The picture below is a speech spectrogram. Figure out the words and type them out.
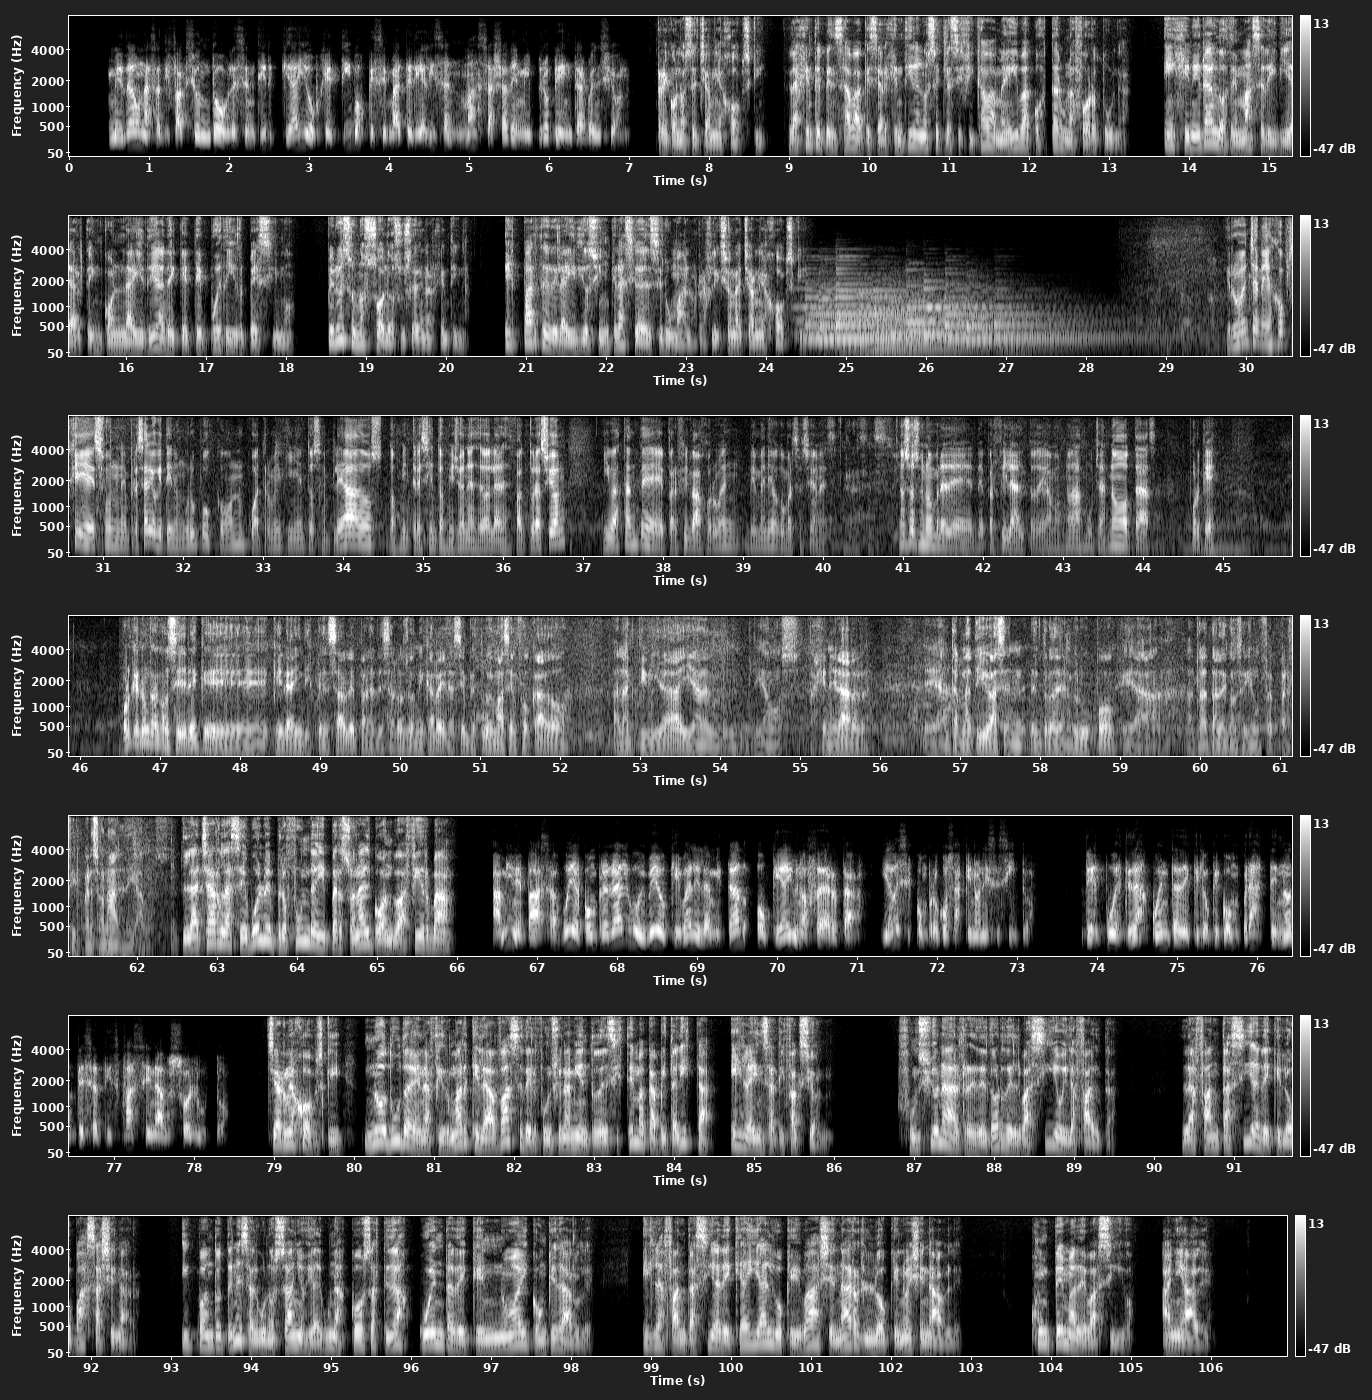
Me da una satisfacción doble sentir que hay objetivos que se materializan más allá de mi propia intervención, reconoce Cherniachovsky. La gente pensaba que si Argentina no se clasificaba me iba a costar una fortuna. En general los demás se divierten con la idea de que te puede ir pésimo. Pero eso no solo sucede en Argentina. Es parte de la idiosincrasia del ser humano, reflexiona Cherniachovsky. Y Rubén Cherniachovsky es un empresario que tiene un grupo con 4.500 empleados, 2.300 millones de dólares de facturación y bastante perfil bajo. Rubén, bienvenido a Conversaciones. Gracias. No sos un hombre de, de perfil alto, digamos, no das muchas notas. ¿Por qué? Porque nunca consideré que, que era indispensable para el desarrollo de mi carrera. Siempre estuve más enfocado a la actividad y al, digamos, a generar eh, alternativas en- dentro del grupo que a, a tratar de conseguir un perfil personal, digamos. La charla se vuelve profunda y personal cuando afirma, a mí me pasa, voy a comprar algo y veo que vale la mitad o que hay una oferta, y a veces compro cosas que no necesito. Después te das cuenta de que lo que compraste no te satisface en absoluto. Chernyakhovsky no duda en afirmar que la base del funcionamiento del sistema capitalista es la insatisfacción. Funciona alrededor del vacío y la falta, la fantasía de que lo vas a llenar. Y cuando tenés algunos años y algunas cosas te das cuenta de que no hay con qué darle. Es la fantasía de que hay algo que va a llenar lo que no es llenable. Un tema de vacío, añade.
